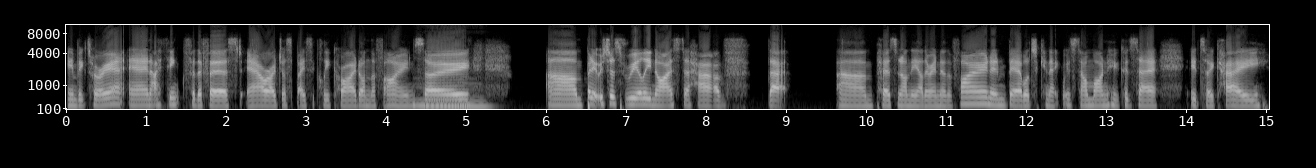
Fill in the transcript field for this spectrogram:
in Victoria, and I think for the first hour I just basically cried on the phone. So, Mm. um, but it was just really nice to have that um, person on the other end of the phone and be able to connect with someone who could say it's okay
